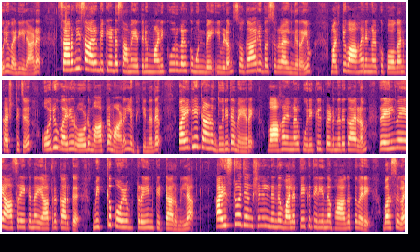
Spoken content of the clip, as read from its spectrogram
ഒരു വരിയിലാണ്. സർവീസ് ആരംഭിക്കേണ്ട സമയത്തിനും മണിക്കൂറുകൾക്ക് മുൻപേ ഇവിടം സ്വകാര്യ ബസ്സുകളാൽ നിറയും. മറ്റു വാഹനങ്ങൾക്ക് പോകാൻ കഷ്ടിച്ച് ഒരു വരി റോഡ് മാത്രമാണ് ലഭിക്കുന്നത്. വൈകിട്ടാണ് ദുരിതമേറെ. വാഹനങ്ങൾ കുരുക്കിൽപ്പെടുന്നത് കാരണം റെയിൽവേയെ ആശ്രയിക്കുന്ന യാത്രക്കാർക്ക് മിക്കപ്പോഴും ട്രെയിൻ കിട്ടാറുമില്ല. അരിസ്റ്റോ ജംഗ്ഷനിൽ നിന്ന് വലത്തേക്ക് തിരിയുന്ന ഭാഗത്ത് വരെ ബസ്സുകൾ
